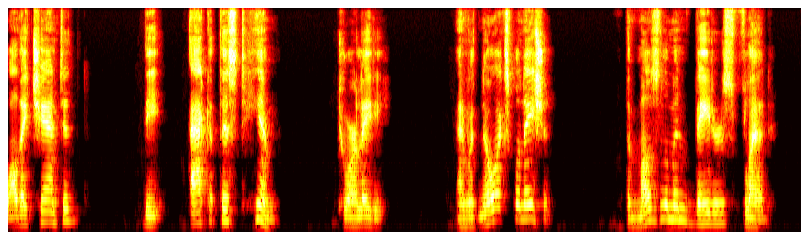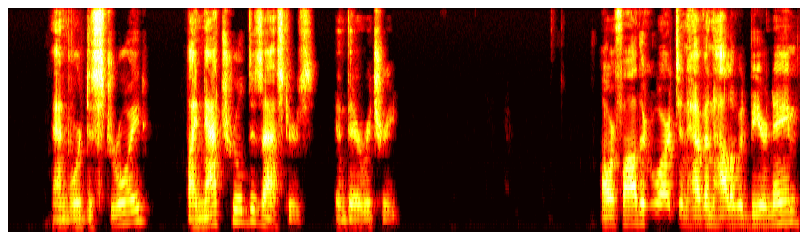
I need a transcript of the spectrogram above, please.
while they chanted the Akathist hymn to Our Lady. And with no explanation, the Muslim invaders fled and were destroyed by natural disasters in their retreat. Our Father who art in heaven, hallowed be your name.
